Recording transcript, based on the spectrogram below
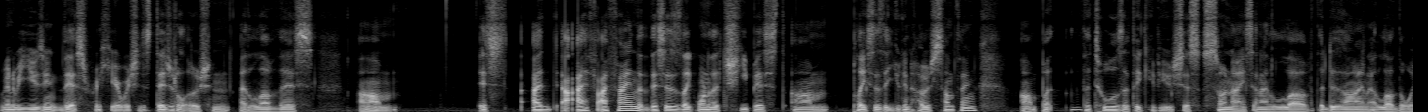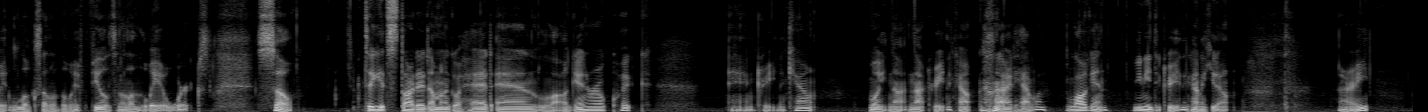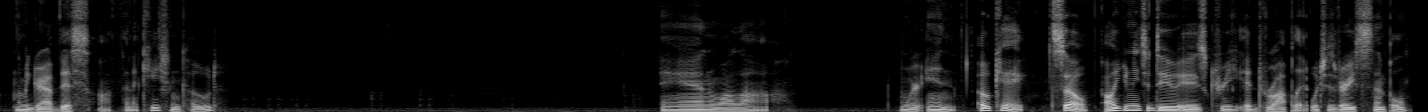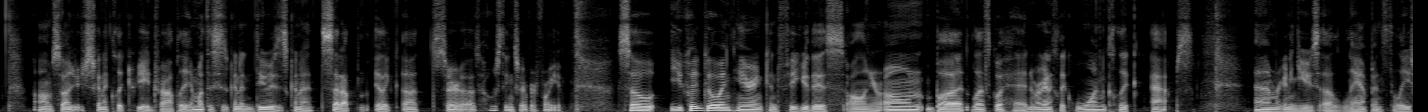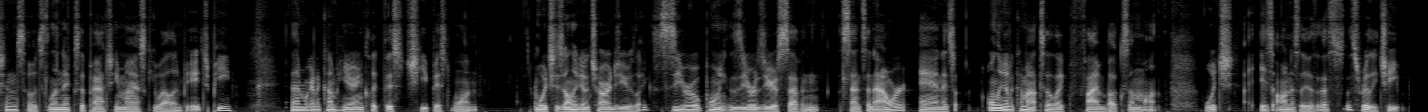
We're going to be using this right here, which is DigitalOcean. I love this. Um, it's I, I, I find that this is like one of the cheapest um, places that you can host something, um, but the tools that they give you is just so nice, and I love the design. I love the way it looks. I love the way it feels, and I love the way it works. So to get started, I'm gonna go ahead and log in real quick and create an account. Wait, not not create an account. I already have one. Log in. You need to create an account if you don't. All right let me grab this authentication code. And voila. We're in. Okay, so all you need to do is create a droplet, which is very simple. Um, so I'm just going to click create droplet. And what this is going to do is it's going to set up like a, a hosting server for you. So you could go in here and configure this all on your own, but let's go ahead and we're going to click one click apps. And we're going to use a LAMP installation. So it's Linux, Apache, MySQL, and PHP. And then we're going to come here and click this cheapest one, which is only going to charge you like 0.007 cents an hour. And it's only going to come out to like five bucks a month, which is honestly, that's, that's really cheap.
